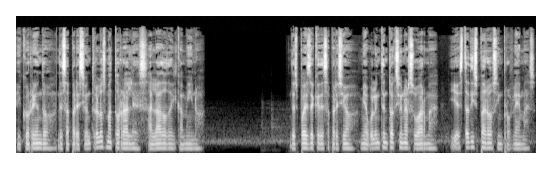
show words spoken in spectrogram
y corriendo desapareció entre los matorrales al lado del camino. Después de que desapareció, mi abuelo intentó accionar su arma y ésta disparó sin problemas.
